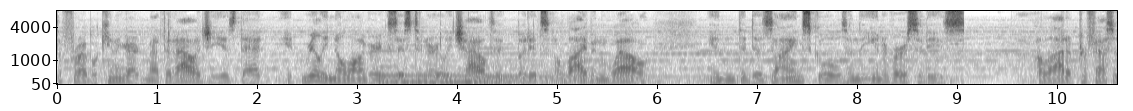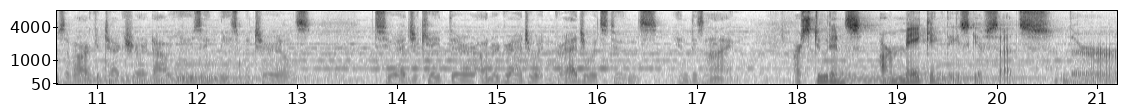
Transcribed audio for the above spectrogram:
the Froebel kindergarten methodology is that it really no longer exists in early childhood, but it's alive and well in the design schools and the universities. A lot of professors of architecture are now using these materials to educate their undergraduate and graduate students in design. Our students are making these gift sets. They're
